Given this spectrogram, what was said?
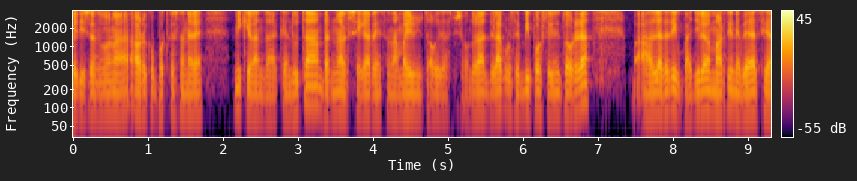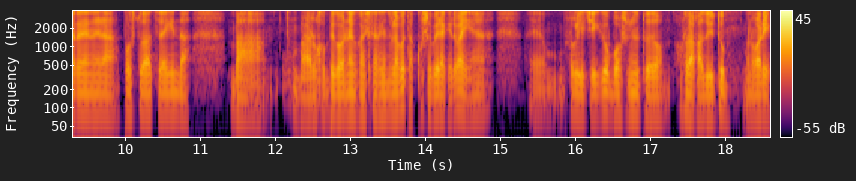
beti izan duena aurreko podcastan ere Mikel Landa kenduta, Bernal segarren izan da mairu minutu hau segundura, de la Cruze bi postu egin ditu aurrera, ba, aldeatetik, ba, Gilo Martine behatzi era postu datzea eginda, ba, ba, lojopeko neko kaiskarri egin eta kuse berak ere bai, eh? E, Roglitxekiko bost minutu edo horrela galdu ditu, bueno, bari,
